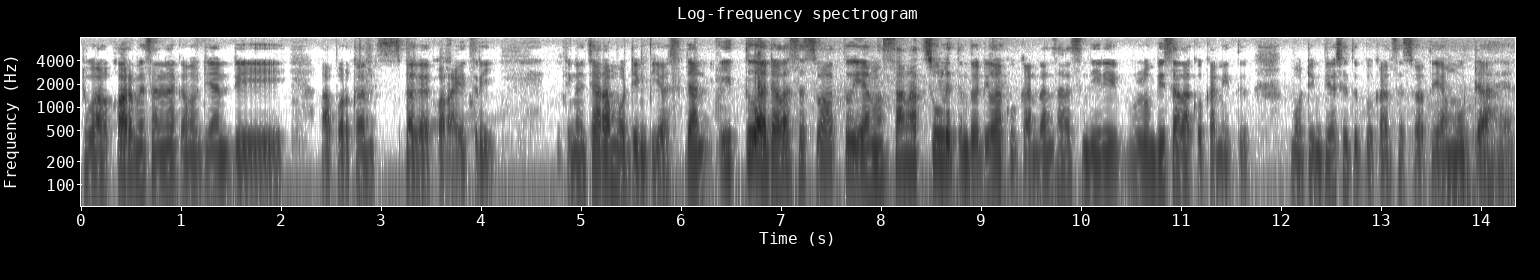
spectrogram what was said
dual core misalnya kemudian dilaporkan sebagai core i3 dengan cara modding BIOS. Dan itu adalah sesuatu yang sangat sulit untuk dilakukan dan saya sendiri belum bisa lakukan itu. Modding BIOS itu bukan sesuatu yang mudah ya.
